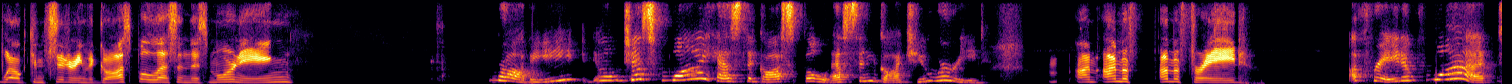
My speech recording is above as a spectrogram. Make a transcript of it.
Well, considering the gospel lesson this morning, Robbie, well, just why has the gospel lesson got you worried? I'm I'm af- I'm afraid. Afraid of what?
